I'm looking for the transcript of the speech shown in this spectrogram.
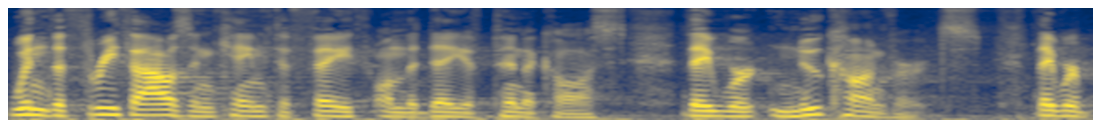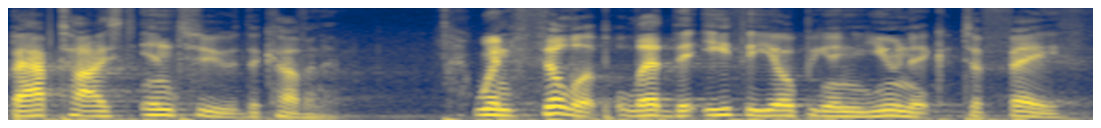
When the 3,000 came to faith on the day of Pentecost, they were new converts. They were baptized into the covenant. When Philip led the Ethiopian eunuch to faith,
